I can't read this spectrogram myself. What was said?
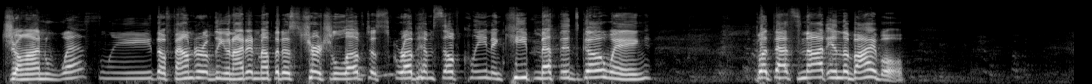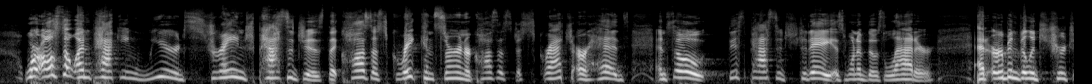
John Wesley, the founder of the United Methodist Church, loved to scrub himself clean and keep methods going. But that's not in the Bible. We're also unpacking weird, strange passages that cause us great concern or cause us to scratch our heads. And so this passage today is one of those latter. At Urban Village Church,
